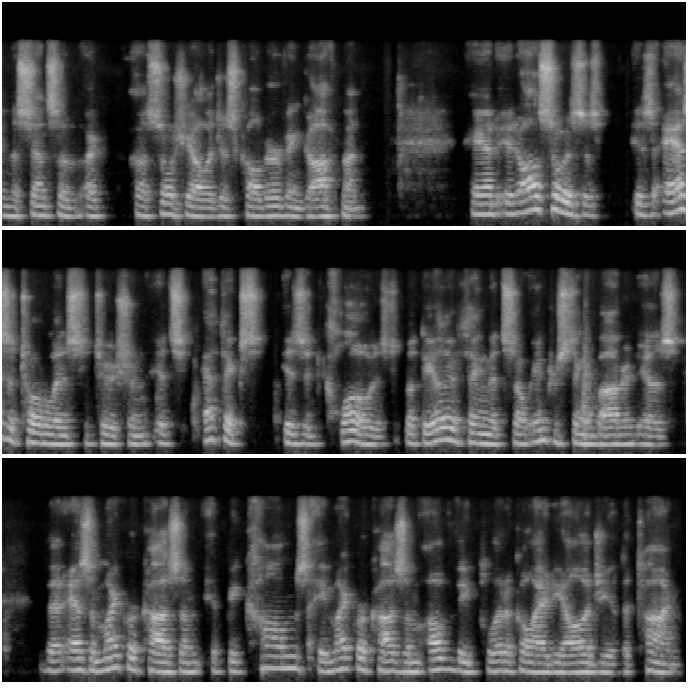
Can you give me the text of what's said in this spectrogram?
in the sense of a, a sociologist called Erving Goffman. And it also is, is as a total institution, its ethics is enclosed. But the other thing that's so interesting about it is that as a microcosm, it becomes a microcosm of the political ideology at the time.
